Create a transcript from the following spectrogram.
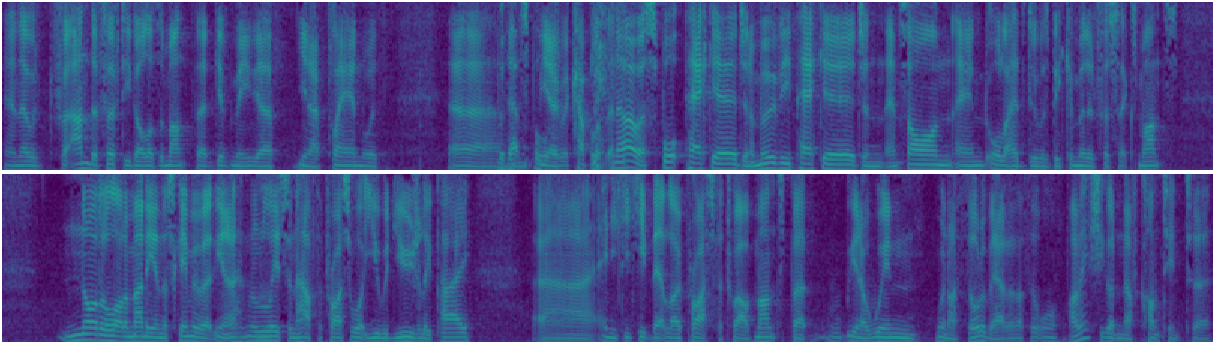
and they would for under fifty dollars a month they'd give me a you know plan with uh, Without sport. you know, a couple of no a sport package and a movie package and, and so on. And all I had to do was be committed for six months. Not a lot of money in the scheme of it you know less than half the price of what you would usually pay. Uh, and you could keep that low price for 12 months. But you know when when I thought about it I thought well I've actually got enough content to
